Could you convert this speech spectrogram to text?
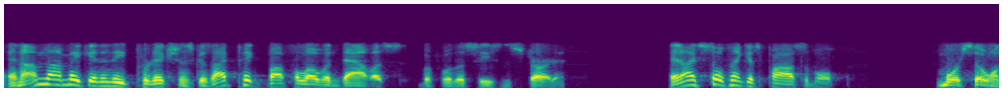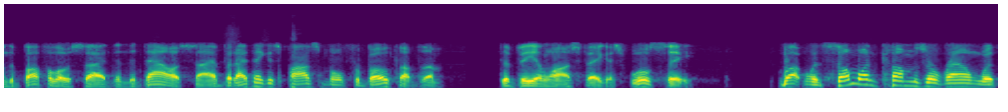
And I'm not making any predictions because I picked Buffalo and Dallas before the season started. And I still think it's possible, more so on the Buffalo side than the Dallas side, but I think it's possible for both of them to be in Las Vegas. We'll see. But when someone comes around with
